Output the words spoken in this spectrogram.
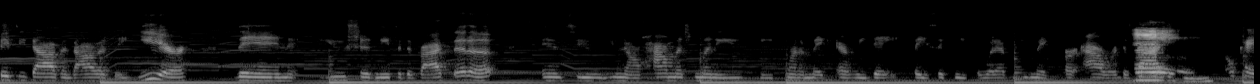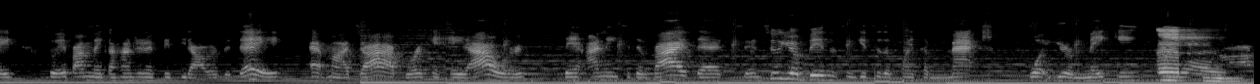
fifty thousand dollars a year, then you should need to divide that up into you know how much money you want to make every day basically for whatever you make per hour divide mm. okay so if i make $150 a day at my job working eight hours then i need to divide that until your business can get to the point to match what you're making mm.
